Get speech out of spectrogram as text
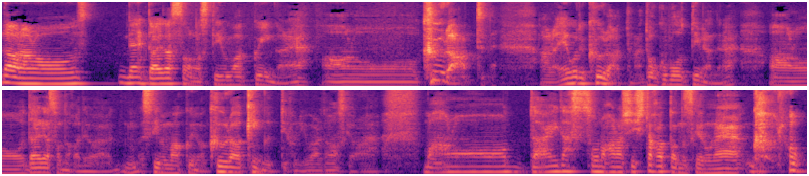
だからあのー、ね、大脱走のスティーブ・マック・イーンがね、あのー、クーラーってね、あの英語でクーラーってのは独房って意味なんでね、あの大脱走の中ではスティーブ・マック・イーンはクーラーキングっていうふうに言われてますけどね。まああの大脱走の話したかったんですけどね、あの、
